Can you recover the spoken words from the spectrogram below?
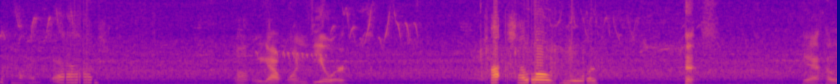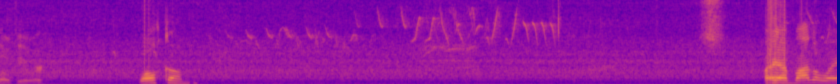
Oh my god. Well, we got one viewer. Hi, hello, viewer. Yeah, hello, viewer. Welcome. Oh yeah, by the way,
